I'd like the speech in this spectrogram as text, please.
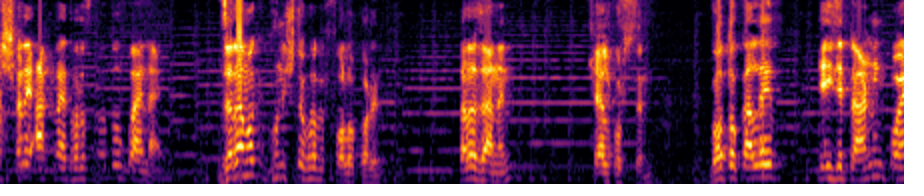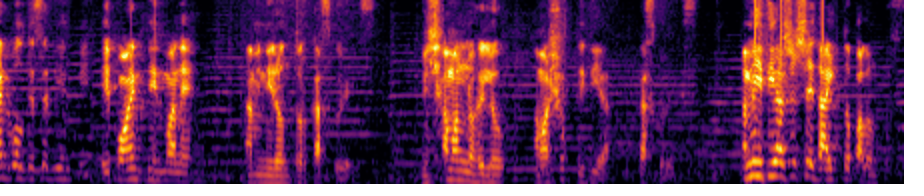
আশারে আঁকড়ায় কোনো তো উপায় নাই। যারা আমাকে ঘনিষ্ঠভাবে ফলো করেন, তারা জানেন, খেয়াল করছেন, গতকালের এই যে টার্নিং পয়েন্ট বলতেছে বিএনপি এই পয়েন্ট নির্মাণে আমি নিরন্তর কাজ করে গেছি। আমি সামান্য হইলেও আমার শক্তি দিয়া কাজ করে গেছি। আমি ইতিহাসের সেই দায়িত্ব পালন করছি।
